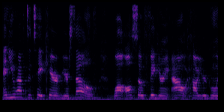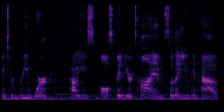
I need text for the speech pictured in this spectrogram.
and you have to take care of yourself while also figuring out how you're going to rework how you all spend your time so that you can have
